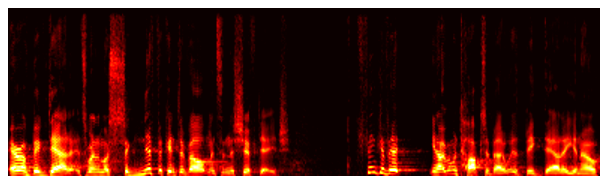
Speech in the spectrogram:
era of big data. It's one of the most significant developments in the shift age. Think of it, you know, everyone talks about it. What is big data? You know,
